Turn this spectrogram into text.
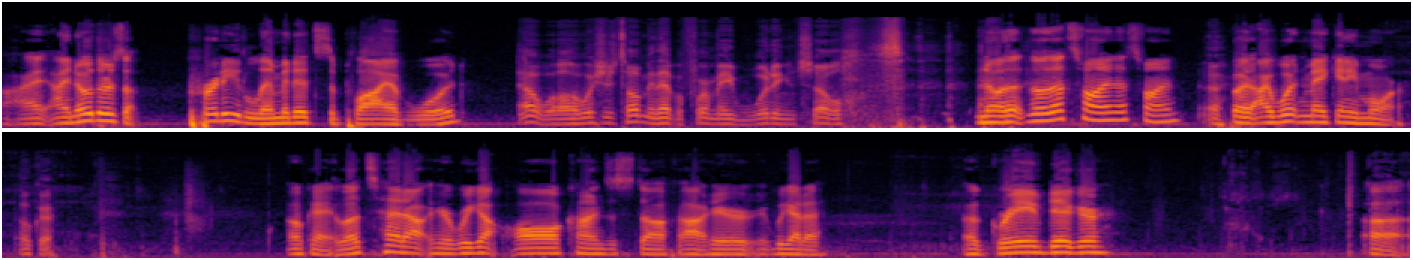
I I know there's a pretty limited supply of wood. Oh well, I wish you told me that before I made wooding shovels. No, that, no, that's fine. That's fine. Uh. But I wouldn't make any more. okay. Okay, let's head out here. We got all kinds of stuff out here. We got a a grave digger. Uh,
